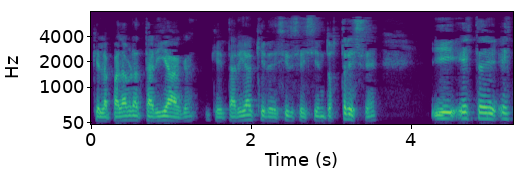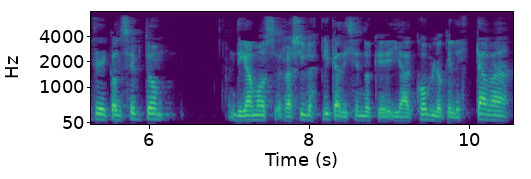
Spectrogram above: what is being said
que la palabra Tariag, que Tariag quiere decir 613, y este, este concepto, digamos, Rashi lo explica diciendo que Jacob lo que le estaba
